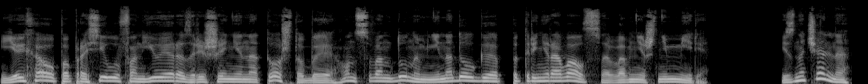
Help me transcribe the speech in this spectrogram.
Йойхао попросил у Фан Юя разрешения на то, чтобы он с Ван Дуном ненадолго потренировался во внешнем мире. Изначально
